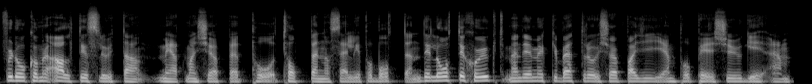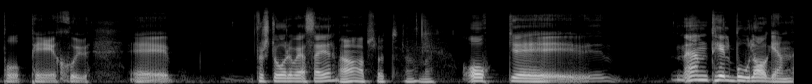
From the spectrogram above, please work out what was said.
för då kommer det alltid sluta med att man köper på toppen och säljer på botten. Det låter sjukt, men det är mycket bättre att köpa JM på P20 än på P7. Eh, Förstår du vad jag säger? Ja, absolut. Ja, och, eh, men till bolagen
